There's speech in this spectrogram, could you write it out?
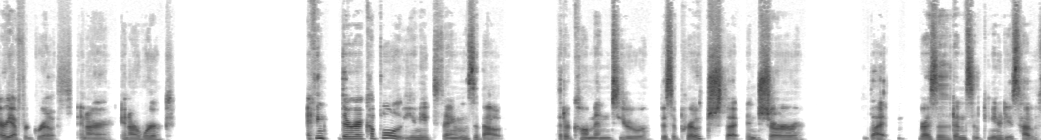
area for growth in our in our work. I think there are a couple unique things about that are common to this approach that ensure that residents and communities have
